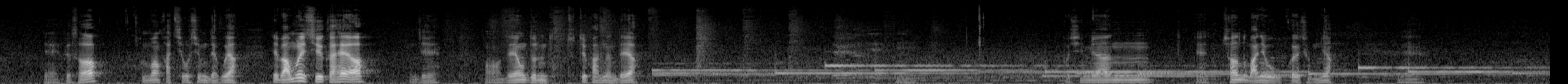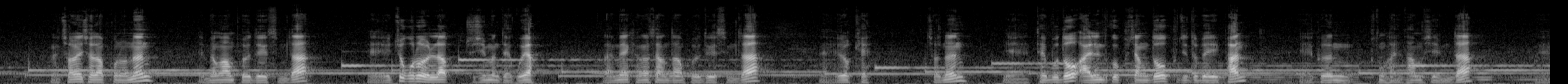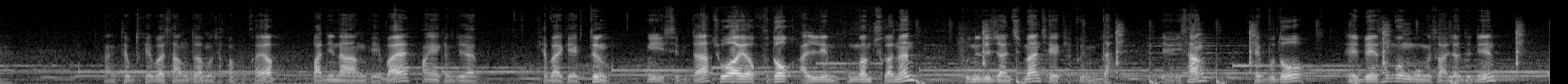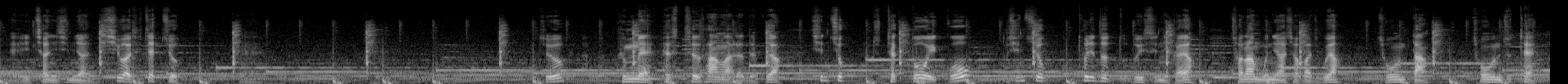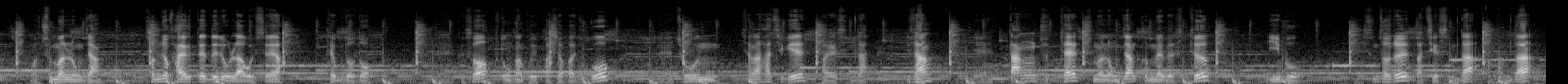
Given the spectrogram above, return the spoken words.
예, 그래서 한번 같이 보시면 되고요. 이제 마무리 지을까 해요. 이제 어, 내용들은 저쪽에 봤는데요. 음, 보시면 예, 전화도 많이 오고 있고요, 지금요. 예. 네, 전화 전화번호는 예, 명함 보여드리겠습니다. 예, 이쪽으로 연락 주시면 되고요. 그 다음에 한번 보여드리겠습니다. 예, 이렇게 저는 예, 대부도 아일랜드국 부장도 부지도 매입한 예, 그런 부동산 사무실입니다. 예, 대부도 개발 사항도 한번 잠깐 볼까요? 만리낭 개발, 황해 경제 개발 계획 등이 있습니다. 좋아요, 구독, 알림, 공감 추가는 돈이 들지 않지만 제가 기쁨입니다. 예, 이상 대부도 LBA 300에서 알려드린 예, 2020년 10월 셋째 주 예, 쭉 금매 베스트 사항을 알려드렸고요. 신축 주택도 있고 또 신축 토지도 또 있으니까요. 전화 문의하셔가지고요. 좋은 땅, 좋은 주택, 뭐 주말 농장 점점 가격대들이 올라오고 있어요. 대부도도. 예, 그래서 부동산 구입하셔가지고 예, 좋은 생활 하시길 바라겠습니다. 이상 예, 땅, 주택, 주말 농장, 금매 베스트 2부 순서를 마치겠습니다. 감사합니다.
